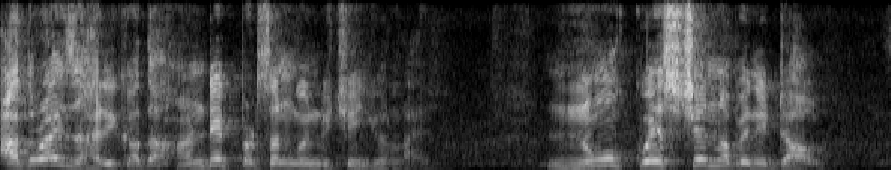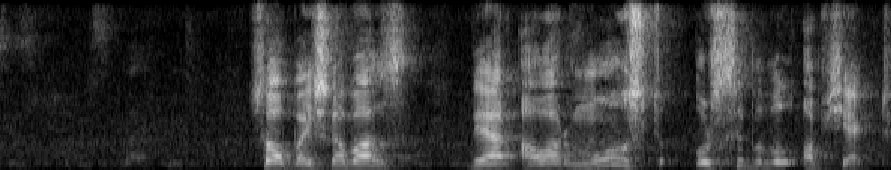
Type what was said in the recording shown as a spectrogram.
Otherwise, Harikatha 100% going to change your life. No question of any doubt. So, Vaishnavas, they are our most worshipable object.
